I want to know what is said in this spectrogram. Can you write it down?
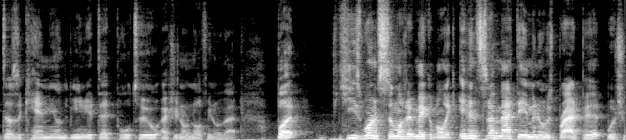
does a cameo in the beginning of Deadpool 2? Actually, don't know if you know that, but he's wearing similar type makeup. I'm like, if instead of Matt Damon it was Brad Pitt, which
